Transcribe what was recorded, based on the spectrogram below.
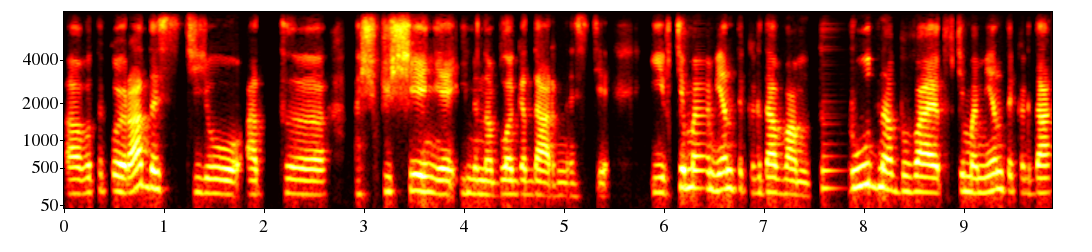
а, вот такой радостью от а, ощущения именно благодарности. И в те моменты, когда вам трудно бывает, в те моменты, когда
